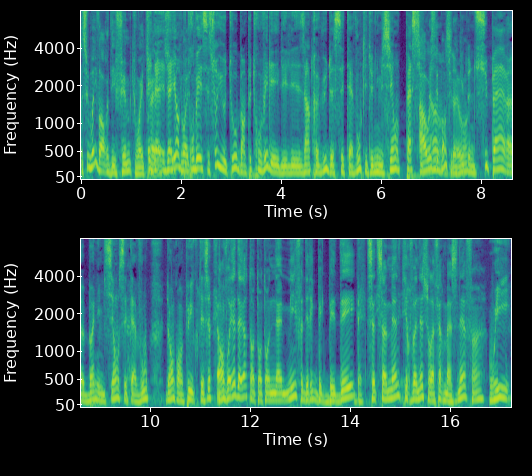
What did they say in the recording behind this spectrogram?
c'est- moi, il va y avoir des films qui vont être faits. D'ailleurs, on peut être- trouver, c'est sur YouTube, on peut trouver les, les- les entrevues de C'est à vous, qui est une émission passionnante. Ah oui, c'est bon, C'est à qui est une super euh, bonne émission, C'est à vous. Donc, on peut écouter ça. On voyait d'ailleurs ton, ton, ton ami Frédéric Becbédé Bec- cette semaine qui revenait sur l'affaire Maznev. Hein? Oui.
